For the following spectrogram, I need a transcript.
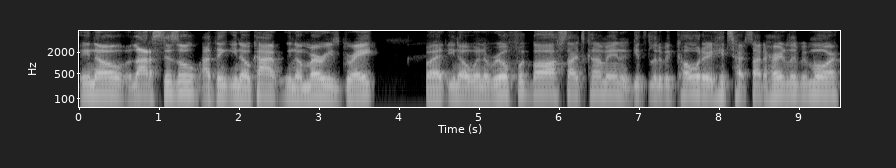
you know, a lot of sizzle. I think, you know, Kyler, you know, Murray's great. But you know, when the real football starts coming, it gets a little bit colder, it hits start to hurt a little bit more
